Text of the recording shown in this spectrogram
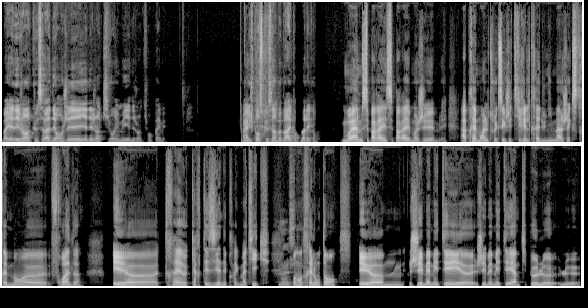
bah, il y a des gens que ça va déranger, il y a des gens qui vont aimer, il y a des gens qui vont pas aimer. Ouais. Et je pense que c'est un peu pareil pour toi, les gars. Ouais, mais c'est pareil, c'est pareil. Moi, j'ai. Après, moi, le truc, c'est que j'ai tiré le trait d'une image extrêmement euh, froide et euh, très euh, cartésienne et pragmatique pendant très longtemps. Et euh, j'ai même été, euh, j'ai même été un petit peu le, le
